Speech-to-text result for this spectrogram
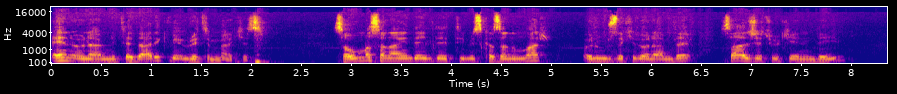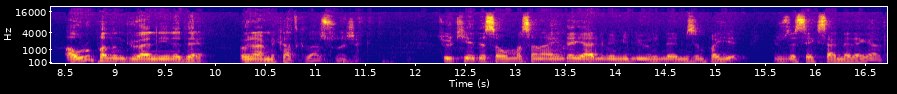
en önemli tedarik ve üretim merkezi. Savunma sanayinde elde ettiğimiz kazanımlar önümüzdeki dönemde sadece Türkiye'nin değil, Avrupa'nın güvenliğine de önemli katkılar sunacak. Türkiye'de savunma sanayinde yerli ve milli ürünlerimizin payı yüzde seksenlere geldi.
